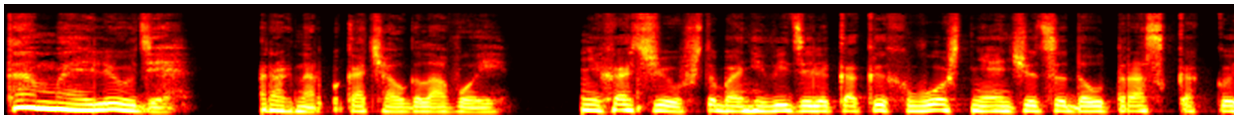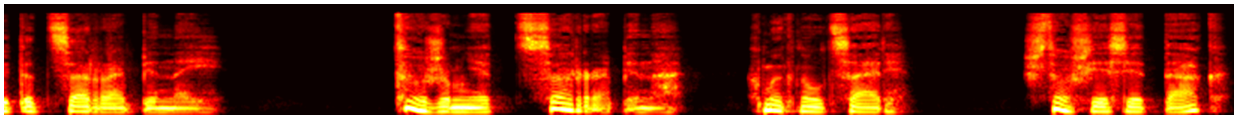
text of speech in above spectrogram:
«Там мои люди», — Рагнар покачал головой. «Не хочу, чтобы они видели, как их вождь нянчится до утра с какой-то царапиной». «Тоже мне царапина», — хмыкнул царь. «Что ж, если так,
